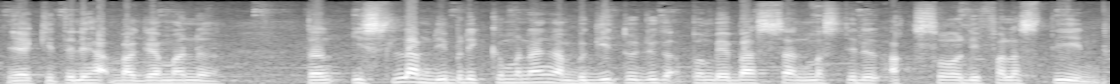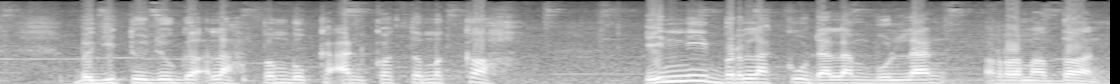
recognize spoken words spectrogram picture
Ya kita lihat bagaimana Islam diberi kemenangan begitu juga pembebasan Masjidil Aqsa di Palestin begitu jugalah pembukaan kota Mekah ini berlaku dalam bulan Ramadan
